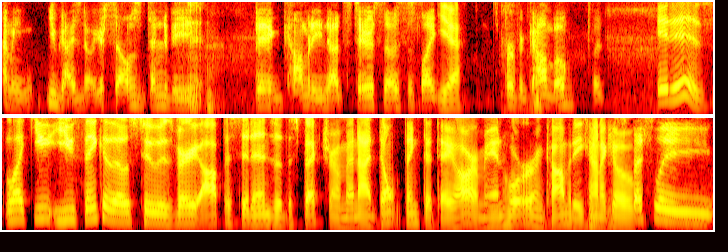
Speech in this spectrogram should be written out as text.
I mean, you guys know yourselves tend to be Yeah. Big comedy nuts too. So it's just like Yeah. it's a perfect combo. But It is like you you think of those two as very opposite ends of the spectrum, and I don't think that they are. Man, horror and comedy kind of go especially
